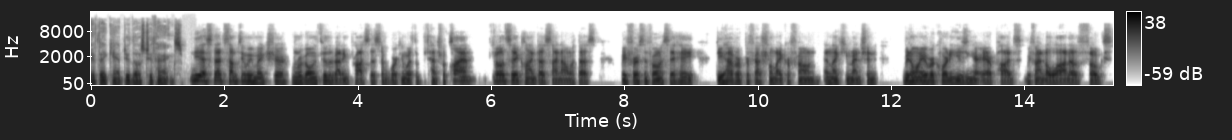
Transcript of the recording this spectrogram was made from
if they can't do those two things? Yes, that's something we make sure when we're going through the vetting process of working with a potential client. Well, let's say a client does sign on with us. We first and foremost say, "Hey, do you have a professional microphone?" And like you mentioned, we don't want you recording using your AirPods. We find a lot of folks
